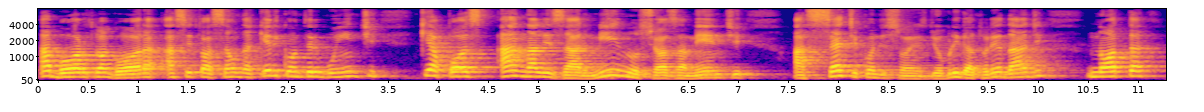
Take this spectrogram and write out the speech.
abordo agora a situação daquele contribuinte que, após analisar minuciosamente as sete condições de obrigatoriedade, nota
